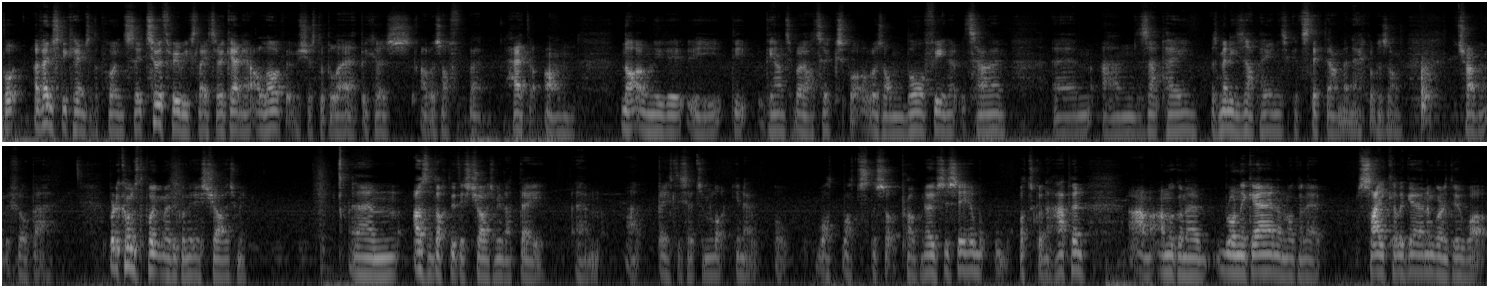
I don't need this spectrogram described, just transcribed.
but eventually came to the point, say two or three weeks later, again, a lot of it was just a blur because I was off my head on not only the, the, the, the, antibiotics, but I was on morphine at the time um, and Zapain, as many Zapain as I could stick down my neck I was on to try and make me feel better. But it comes to the point where they're going to discharge me. Um, as the doctor discharged me that day, um, I basically said to him, look, you know, what, what's the sort of prognosis here? What's going to happen? Am, am I going to run again? Am I going to cycle again? I'm going to do what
